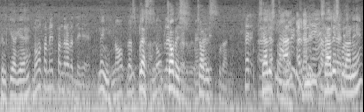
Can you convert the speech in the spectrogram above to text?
फिल किया गया है। नौ समेत पंद्रह बदले गए नहीं नहीं नौ प्लस प्लस चौबीस चौबीस। छियालीस पुराने। छियालीस पुराने हैं।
